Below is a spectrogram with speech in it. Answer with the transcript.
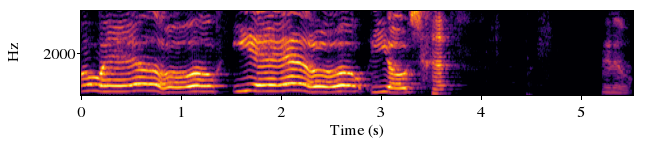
oh, yeah, eos. I know.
